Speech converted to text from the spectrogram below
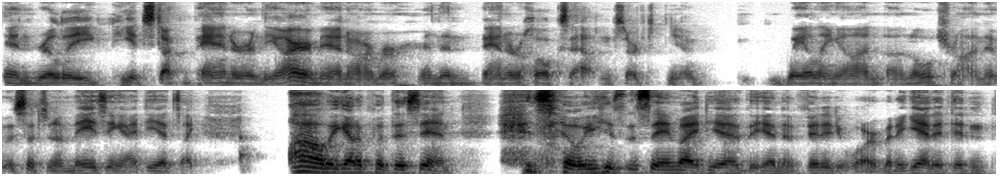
and really he had stuck Banner in the Iron Man armor, and then Banner hulks out and starts, you know, wailing on on Ultron. It was such an amazing idea. It's like, oh, we got to put this in. And so we used the same idea at the end of Infinity War, but again, it didn't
